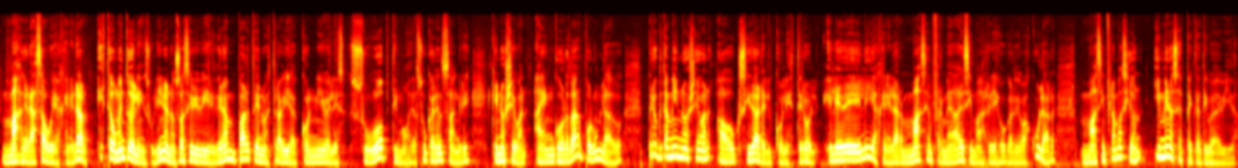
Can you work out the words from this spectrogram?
más grasa voy a generar. Este aumento de la insulina nos hace vivir gran parte de nuestra vida con niveles subóptimos de azúcar en sangre que nos llevan a engordar por un lado, pero que también nos llevan a oxidar el colesterol LDL y a generar más enfermedades y más riesgo cardiovascular, más inflamación y menos expectativa de vida.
